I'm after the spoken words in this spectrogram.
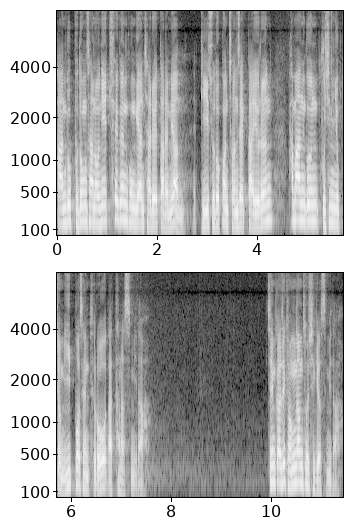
한국부동산원이 최근 공개한 자료에 따르면 비수도권 전세가율은 함안군 96.2%로 나타났습니다. 지금까지 경남 소식이었습니다.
